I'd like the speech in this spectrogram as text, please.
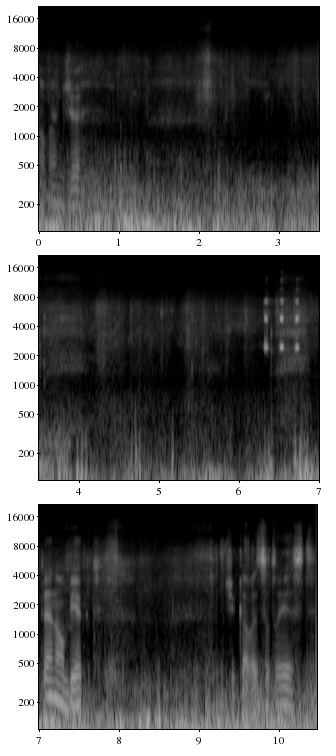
To będzie ten obiekt. Ciekawe co to jest.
